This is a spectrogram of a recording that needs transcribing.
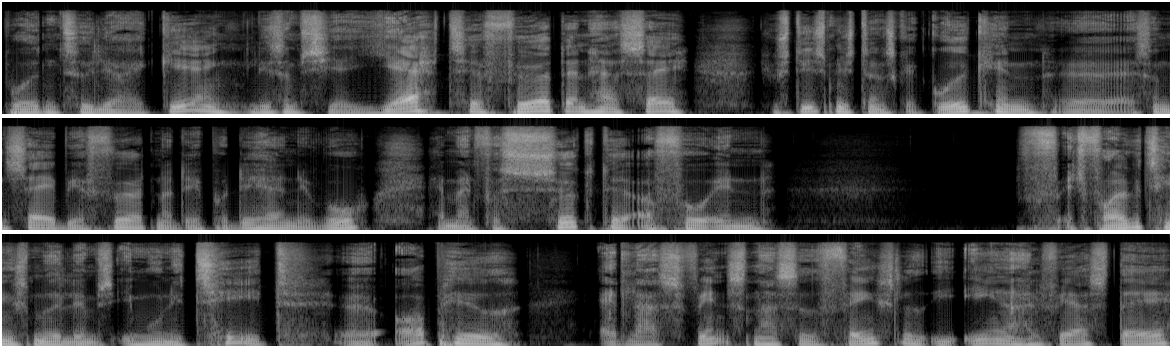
både den tidligere regering ligesom siger ja til at føre den her sag. Justitsministeren skal godkende, øh, at sådan en sag bliver ført, når det er på det her niveau. At man forsøgte at få en et folketingsmedlems immunitet øh, ophævet at Lars Svendsen har siddet fængslet i 71 dage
